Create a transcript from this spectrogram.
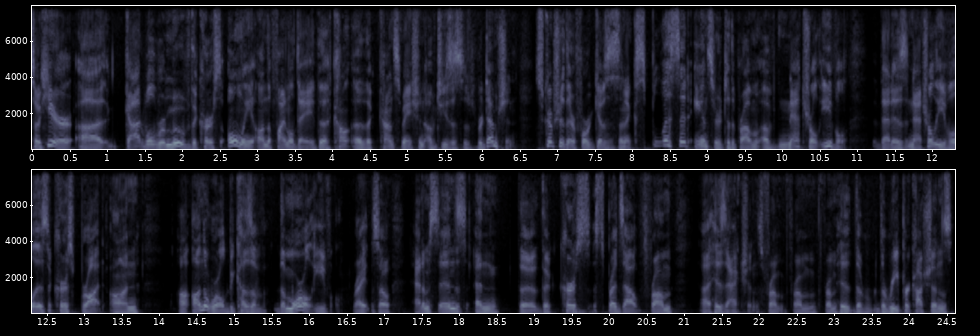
so here, uh, God will remove the curse only on the final day, the con- uh, the consummation of Jesus' redemption. Scripture therefore gives us an explicit answer to the problem of natural evil. That is, natural evil is a curse brought on uh, on the world because of the moral evil, right? So Adam sins, and the the curse spreads out from uh, his actions, from from from his the the repercussions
